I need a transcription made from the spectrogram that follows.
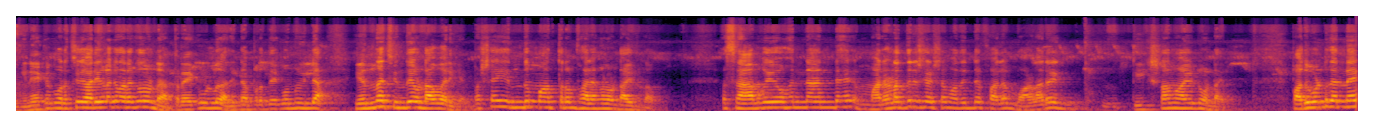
ഇങ്ങനെയൊക്കെ കുറച്ച് കാര്യങ്ങളൊക്കെ നടക്കുന്നുണ്ട് അത്രയൊക്കെ ഉള്ളൂ അതിന്റെ അപ്പുറത്തേക്കൊന്നും ഇല്ല എന്ന ചിന്ത ഉണ്ടാവുമായിരിക്കാം പക്ഷേ എന്തുമാത്രം ഫലങ്ങൾ ഉണ്ടായിട്ടുണ്ടാവും? സ്നാപകയോഹന്നാന്റെ മരണത്തിന് ശേഷം അതിന്റെ ഫലം വളരെ തീക്ഷ്ണമായിട്ടും ഉണ്ടായി അപ്പൊ അതുകൊണ്ട് തന്നെ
